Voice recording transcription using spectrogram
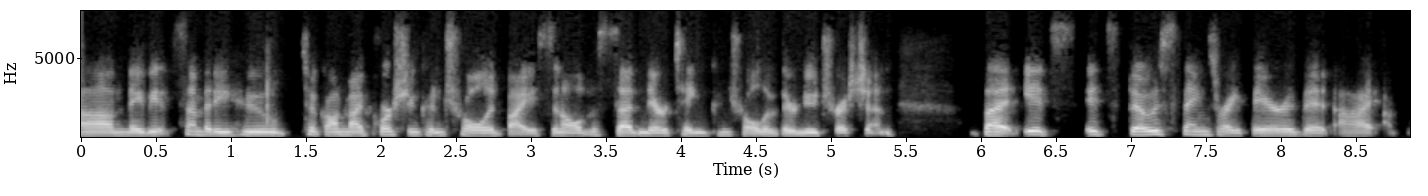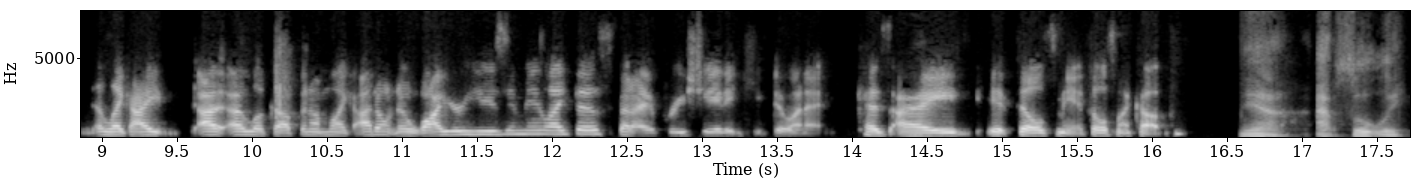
Um, maybe it's somebody who took on my portion control advice and all of a sudden they're taking control of their nutrition. But it's it's those things right there that I like. I, I I look up and I'm like, I don't know why you're using me like this, but I appreciate it. Keep doing it because I it fills me. It fills my cup. Yeah, absolutely.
